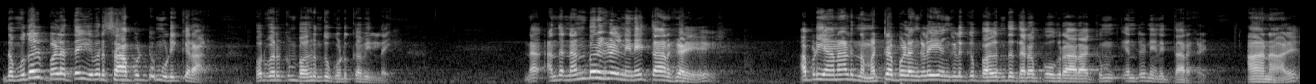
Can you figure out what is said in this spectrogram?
இந்த முதல் பழத்தை இவர் சாப்பிட்டு முடிக்கிறார். ஒருவருக்கும் பகிர்ந்து கொடுக்கவில்லை. ந- அந்த நண்பர்கள் நினைத்தார்கள் அப்படியானால் இந்த மற்ற பழங்களை எங்களுக்கு பகிர்ந்து தரப்போகிறாராக்கும் என்று நினைத்தார்கள். ஆனால்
